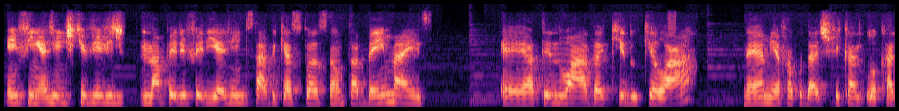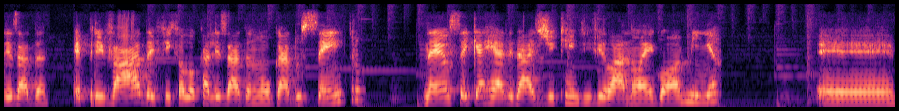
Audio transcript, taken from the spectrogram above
enfim, a gente que vive na periferia, a gente sabe que a situação tá bem mais é, atenuada aqui do que lá, né? A minha faculdade fica localizada, é privada e fica localizada no lugar do centro, né? Eu sei que a realidade de quem vive lá não é igual à minha. É,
